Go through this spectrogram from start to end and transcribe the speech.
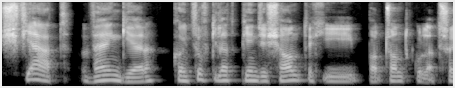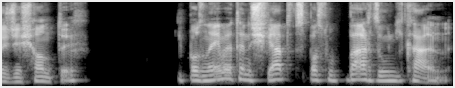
świat Węgier końcówki lat 50. i początku lat 60. i poznajemy ten świat w sposób bardzo unikalny.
